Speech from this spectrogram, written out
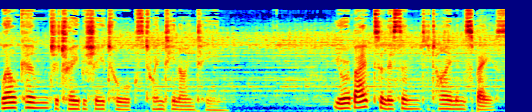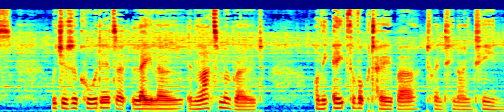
Welcome to Trebuchet Talks 2019. You're about to listen to Time and Space, which was recorded at Lalo in Latimer Road on the 8th of October 2019.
